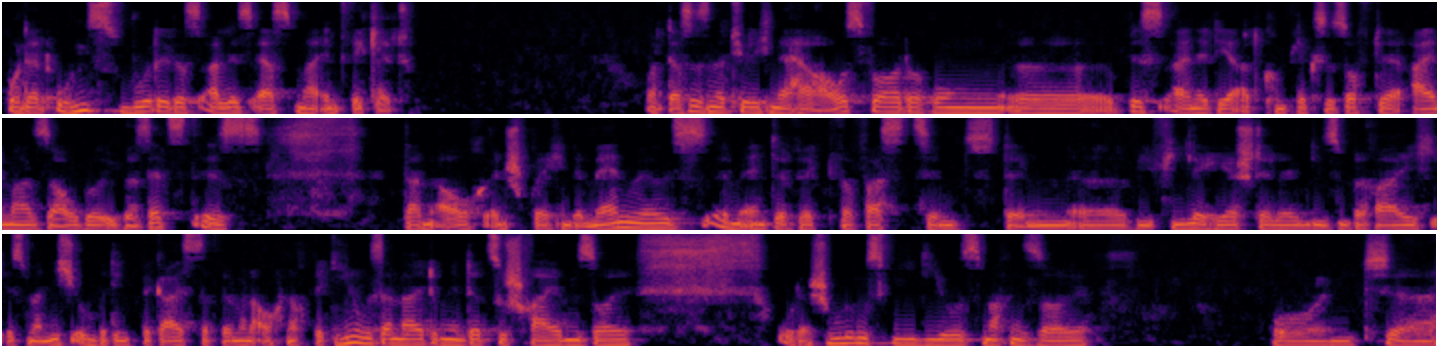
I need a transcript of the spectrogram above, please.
und an uns wurde das alles erstmal entwickelt. Und das ist natürlich eine Herausforderung, äh, bis eine derart komplexe Software einmal sauber übersetzt ist, dann auch entsprechende Manuals im Endeffekt verfasst sind. Denn äh, wie viele Hersteller in diesem Bereich ist man nicht unbedingt begeistert, wenn man auch noch Bedienungsanleitungen dazu schreiben soll oder Schulungsvideos machen soll. Und äh,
